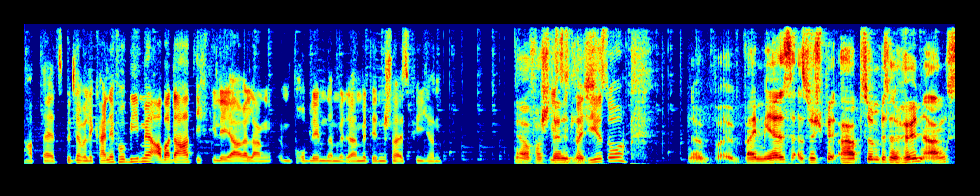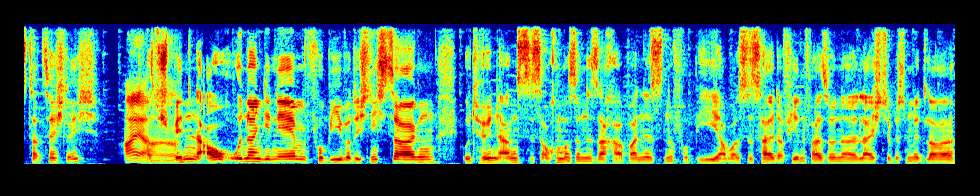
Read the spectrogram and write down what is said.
habe da jetzt mittlerweile keine Phobie mehr, aber da hatte ich viele Jahre lang ein Problem damit, ja, mit den scheiß Viechern. ja, Wie ist es verständlich. bei dir so? Bei mir ist, also ich habe so ein bisschen Höhenangst tatsächlich. Ah ja. Also ne? Spinnen auch unangenehm, Phobie würde ich nicht sagen. Gut, Höhenangst ist auch immer so eine Sache, ab wann ist es eine Phobie, aber es ist halt auf jeden Fall so eine leichte bis mittlere.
